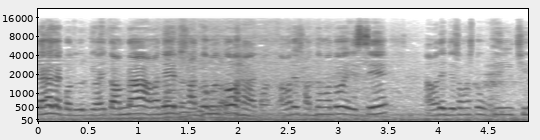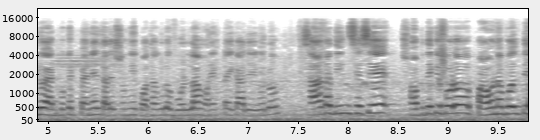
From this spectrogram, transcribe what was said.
দেখা যাক কতদূর কী হয়। তো আমরা আমাদের সাধ্যমতো হ্যাঁ আমাদের সাধ্যমতো এসে আমাদের যে সমস্ত উকিল ছিল অ্যাডভোকেট প্যানেল তাদের সঙ্গে কথাগুলো বললাম অনেকটাই কাজ এগুলো। সারাটা দিন শেষে সব থেকে বড় পাওনা বলতে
